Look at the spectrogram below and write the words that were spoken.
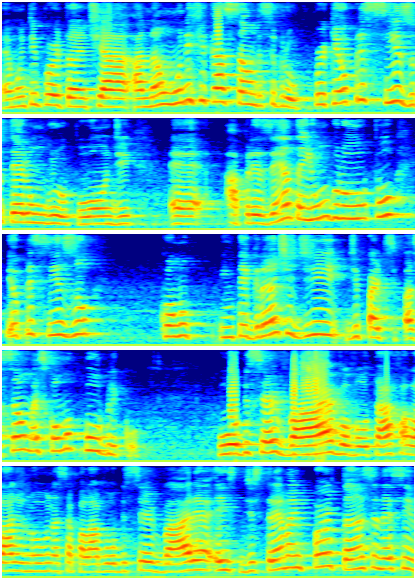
é muito importante a, a não unificação desse grupo, porque eu preciso ter um grupo onde é, apresenta e um grupo eu preciso como integrante de, de participação, mas como público. O observar, vou voltar a falar de novo nessa palavra, o observar é de extrema importância nesse,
